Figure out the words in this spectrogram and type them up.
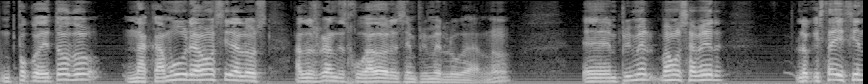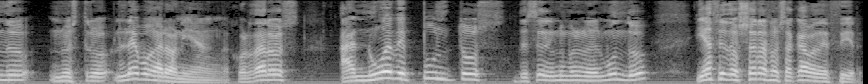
un poco de todo. Nakamura, vamos a ir a los, a los grandes jugadores en primer lugar, ¿no? Eh, en primer, vamos a ver lo que está diciendo nuestro Levon Aronian. Acordaros, a nueve puntos de ser el número uno del mundo, y hace dos horas nos acaba de decir,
